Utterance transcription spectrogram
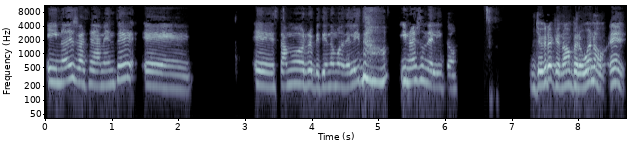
y no desgraciadamente eh, eh, estamos repitiendo modelito y no es un delito. Yo creo que no, pero bueno, eh,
